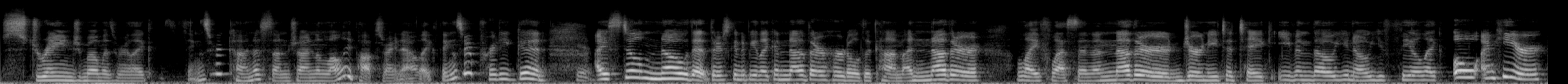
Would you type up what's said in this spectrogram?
strange moments where like things are kind of sunshine and lollipops right now. Like things are pretty good. I still know that there's going to be like another hurdle to come, another life lesson, another journey to take, even though, you know, you feel like, oh, I'm here.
